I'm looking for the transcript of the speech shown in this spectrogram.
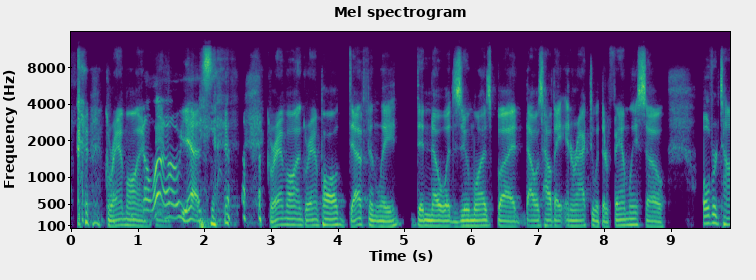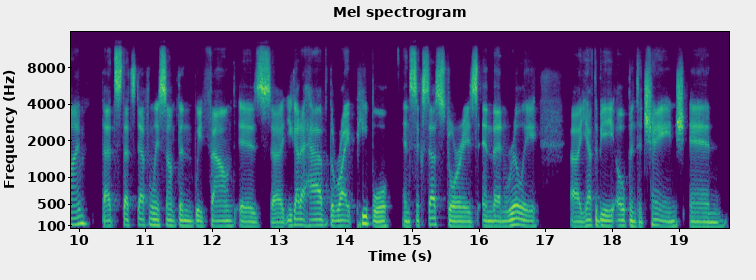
grandma and Hello, and, yes. grandma and grandpa definitely didn't know what Zoom was, but that was how they interacted with their family. So over time, that's that's definitely something we found is uh, you got to have the right people and success stories, and then really uh, you have to be open to change and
